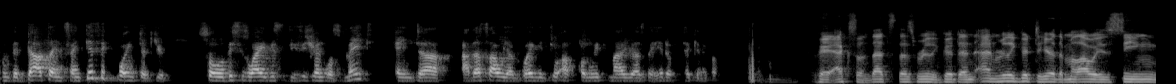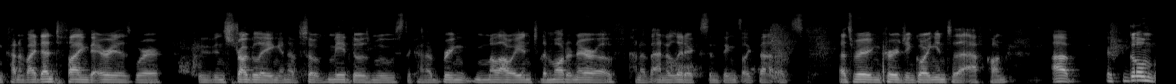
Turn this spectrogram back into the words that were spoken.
from the data and scientific point of view. So this is why this decision was made, and uh, that's how we are going into AFCON with Mario as the head of technical. Okay, excellent. That's that's really good, and and really good to hear that Malawi is seeing kind of identifying the areas where we've been struggling and have sort of made those moves to kind of bring Malawi into the modern era of kind of analytics and things like that. That's that's very encouraging going into the AFCON. Uh, going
